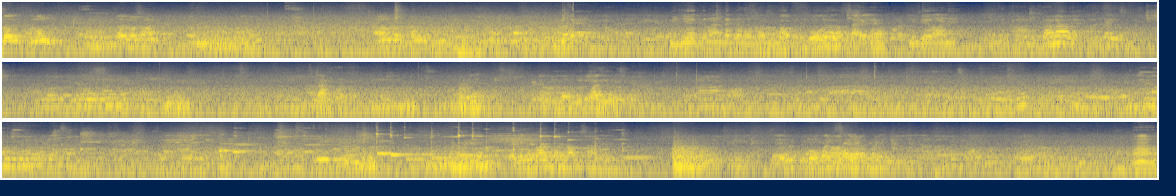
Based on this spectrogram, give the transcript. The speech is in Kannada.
ಬರ್ರಿ ಹಂಗಂದು ಬರ್ರಿ ಬಸಣ್ಣ ಹಾಂ ಬರ್ರಿ ಬರ್ರಿ ವಿಜಯ ಕರ್ನಾಟಕದಲ್ಲ ವಿಜಯವಾಣಿ ಸ್ಟಾರ್ಟ್ ಮಾಡಿ ಒಂದು ನಿಮಿಷ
